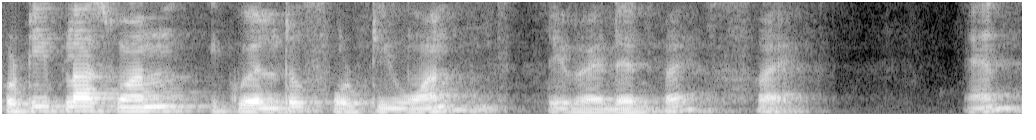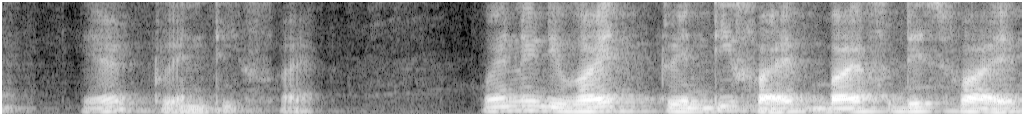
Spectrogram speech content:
40 plus 1 equal to 41 divided by 5 and here 25 when we divide 25 by this 5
